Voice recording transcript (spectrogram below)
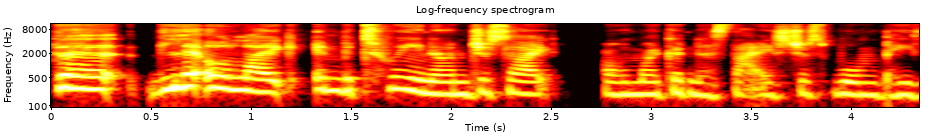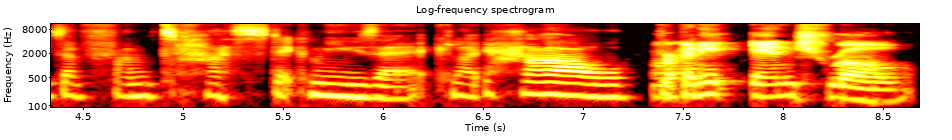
the little like in between. I'm just like, oh my goodness, that is just one piece of fantastic music. Like how for any intro,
